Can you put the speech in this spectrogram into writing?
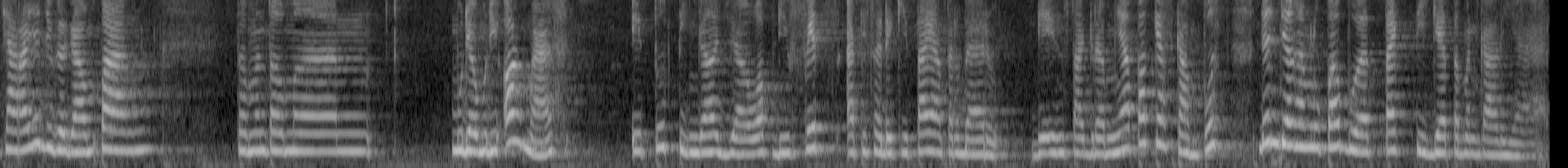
Caranya juga gampang. Teman-teman muda-mudi ormas itu tinggal jawab di feeds episode kita yang terbaru di Instagramnya podcast kampus dan jangan lupa buat tag tiga teman kalian.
